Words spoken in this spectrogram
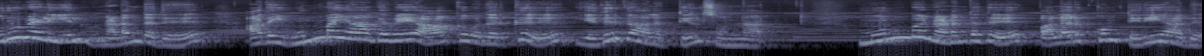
உருவெளியில் நடந்தது அதை உண்மையாகவே ஆக்குவதற்கு எதிர்காலத்தில் சொன்னார். முன்பு நடந்தது பலருக்கும் தெரியாது.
